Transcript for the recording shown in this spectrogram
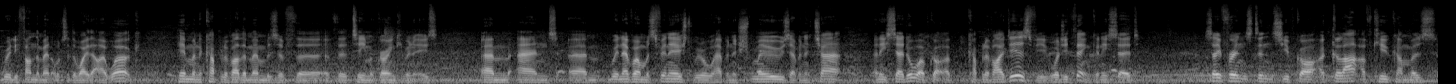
really fundamental to the way that I work. Him and a couple of other members of the of the team at Growing Communities. Um, and um, when everyone was finished, we were all having a schmooze, having a chat, and he said, "Oh, I've got a couple of ideas for you. What do you think?" And he said, "Say, for instance, you've got a glut of cucumbers.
